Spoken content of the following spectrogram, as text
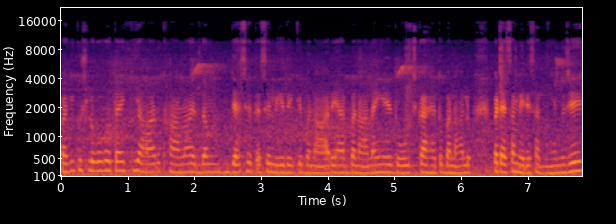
बाकी कुछ लोगों को होता है कि यार खाना एकदम जैसे तैसे ले दे के बना रहे हैं, यार बनाना ही है, रोज का है तो बना लो। बट ऐसा मेरे साथ नहीं है। मुझे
